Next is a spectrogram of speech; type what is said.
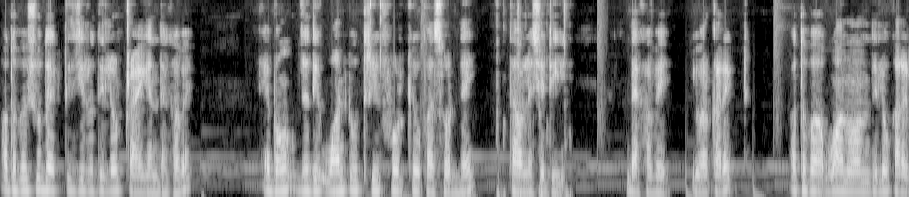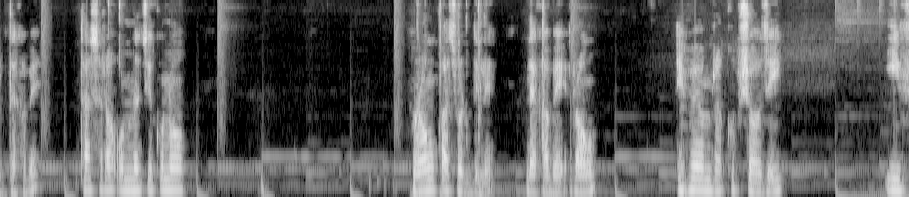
অথবা শুধু একটি জিরো দিলেও ট্রাইগেন দেখাবে। এবং যদি ওয়ান টু থ্রি ফোর কেউ পাসওয়ার্ড দেয়, তাহলে সেটি দেখাবে ইউ আর কারেক্ট অথবা ওয়ান ওয়ান দিলেও কারেক্ট দেখাবে। তাছাড়া অন্য যে কোনো রং পাসওয়ার্ড দিলে দেখাবে রং এভাবে আমরা খুব সহজেই if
